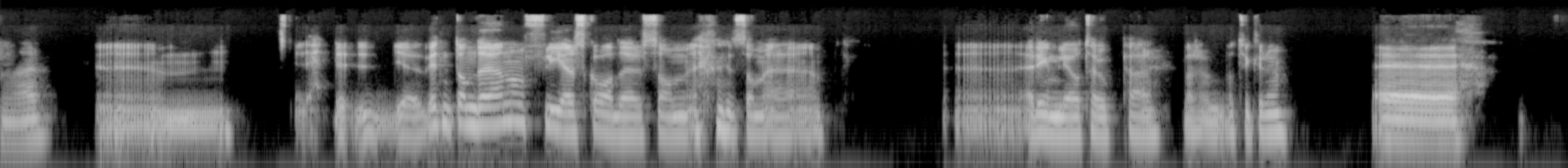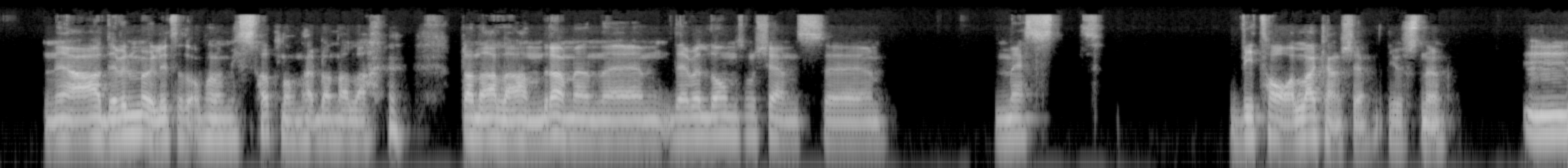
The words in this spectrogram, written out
Nej. Um, jag vet inte om det är någon fler skador som, som är, är rimliga att ta upp här. Vad, vad tycker du? Eh, ja, det är väl möjligt att om man har missat någon här bland alla, bland alla andra, men eh, det är väl de som känns eh, mest vitala kanske just nu. Mm.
